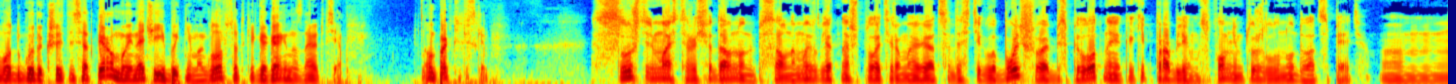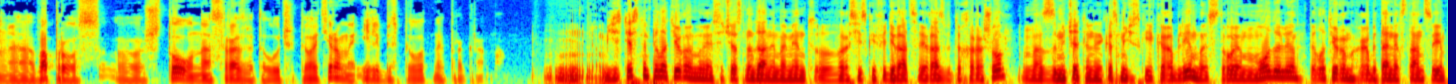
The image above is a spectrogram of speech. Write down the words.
года к 1961, иначе и быть не могло, все-таки Гагарина знают все. Он практически. Слушатель мастер еще давно написал, на мой взгляд, наша пилотируемая авиация достигла большего, а беспилотные какие-то проблемы. Вспомним ту же Луну-25. Эм, а, вопрос, э, что у нас развито лучше, пилотируемая или беспилотная программа? Естественно, пилотируемые сейчас на данный момент в Российской Федерации развиты хорошо. У нас замечательные космические корабли, мы строим модули пилотируемых орбитальных станций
